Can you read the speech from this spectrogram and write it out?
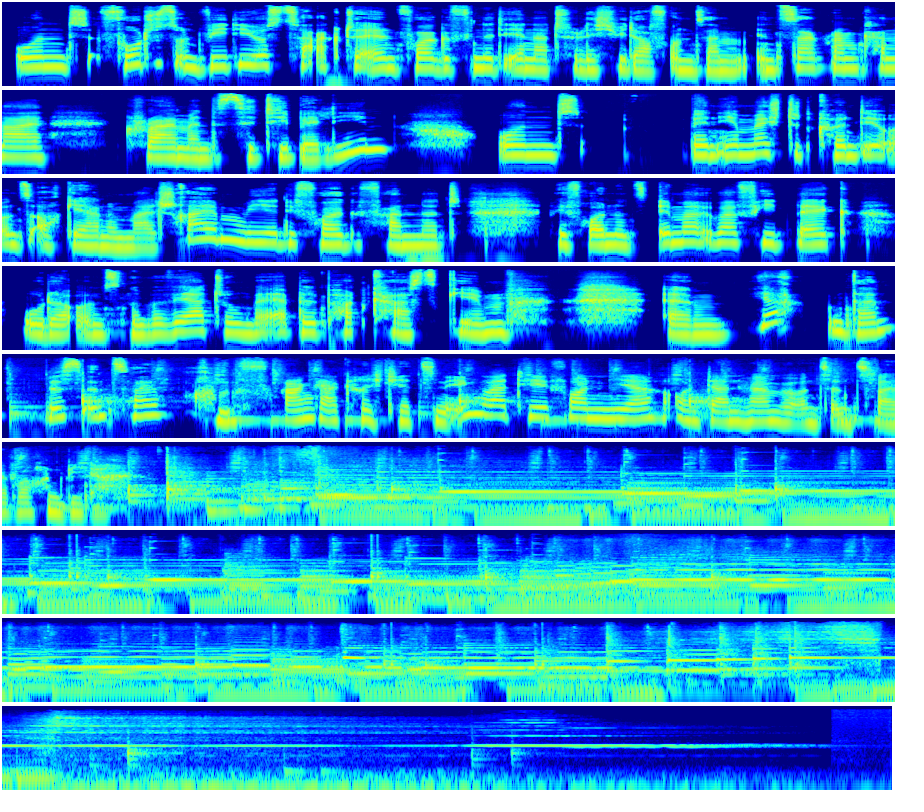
Und Fotos und Videos zur aktuellen Folge findet ihr natürlich wieder auf unserem Instagram-Kanal Crime and the City Berlin. Und wenn ihr möchtet, könnt ihr uns auch gerne mal schreiben, wie ihr die Folge fandet. Wir freuen uns immer über Feedback oder uns eine Bewertung bei Apple Podcasts geben. Ähm, ja, und dann bis in zwei Wochen. Franka kriegt jetzt einen Ingwertee von mir und dann hören wir uns in zwei Wochen wieder.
